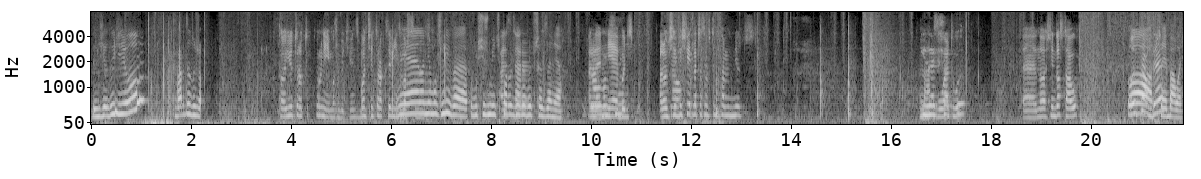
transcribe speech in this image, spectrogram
Dużo, dużo. Bardzo dużo. To jutro tu- turniej może być, więc bądźcie tu aktywni, zobaczcie. Nie, no niemożliwe. To musisz mieć Ale porodziowe stary. wyprzedzenie. Ale No, nie, bo nie... sp- Ale on się wyświetla czasem w tym samym dniu. Ile Nice. Łatwo. E, no właśnie dostał. O, naprawdę? przejebałeś.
